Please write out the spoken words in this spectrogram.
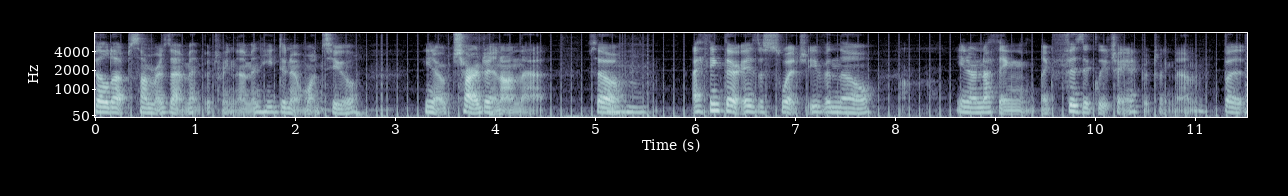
built up some resentment between them and he didn't want to, you know, charge in on that. So mm-hmm. I think there is a switch even though you know, nothing like physically changed between them, but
